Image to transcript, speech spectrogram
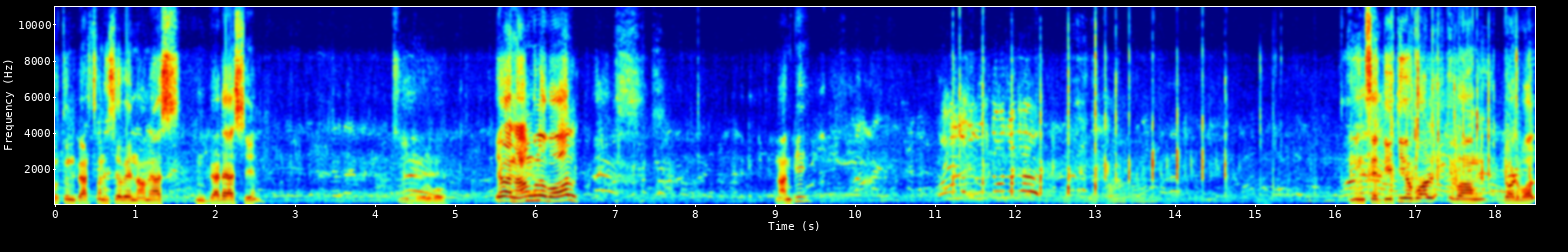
নতুন ব্যাটসম্যান হিসেবে নামে আস ব্যাটে আসছে। কি বলব? এবার নামগুলো বল। নাম কি? ইনিংসের দ্বিতীয় বল এবং ডট বল।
